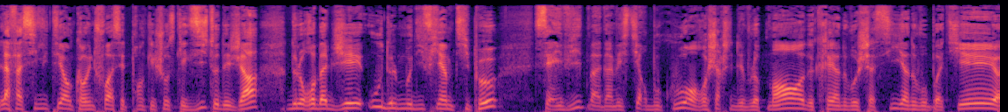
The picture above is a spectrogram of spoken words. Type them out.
La facilité, encore une fois, c'est de prendre quelque chose qui existe déjà, de le rebadger ou de le modifier un peu, ça évite bah, d'investir beaucoup en recherche et développement, de créer un nouveau châssis, un nouveau boîtier,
